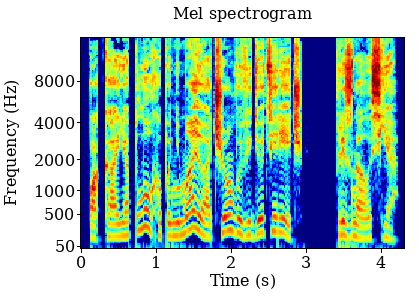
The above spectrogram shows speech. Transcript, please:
«Пока я плохо понимаю, о чем вы ведете речь», — призналась я.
